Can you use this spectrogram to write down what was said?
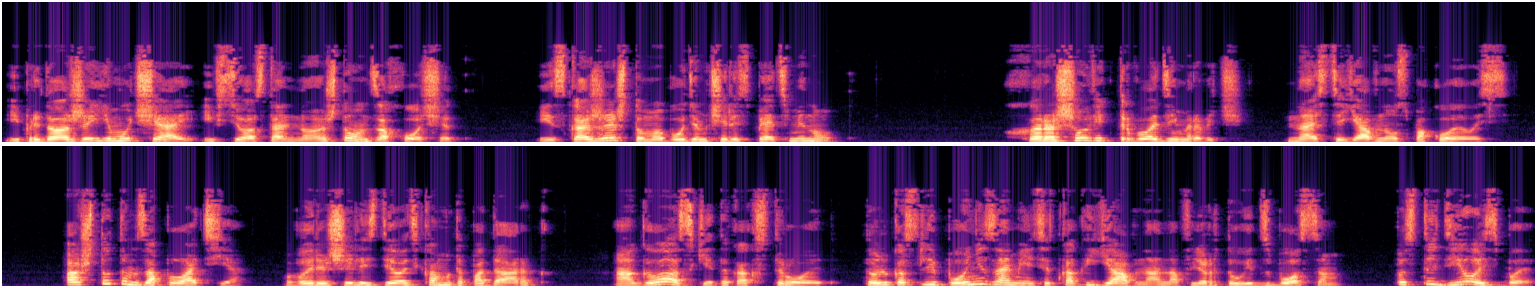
и предложи ему чай и все остальное, что он захочет. И скажи, что мы будем через пять минут. «Хорошо, Виктор Владимирович». Настя явно успокоилась. «А что там за платье? Вы решили сделать кому-то подарок? А глазки-то как строит. Только слепой не заметит, как явно она флиртует с боссом. Постыдилась бы.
